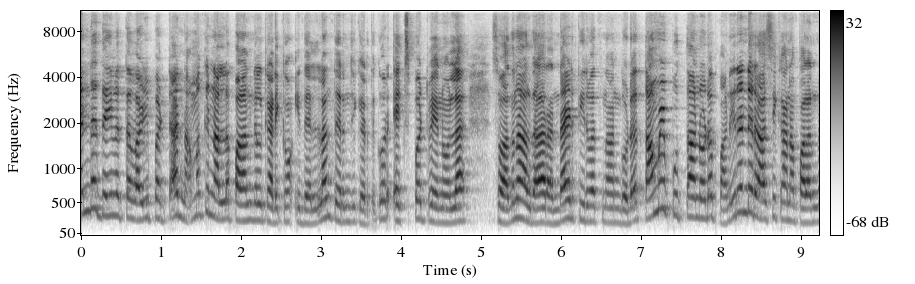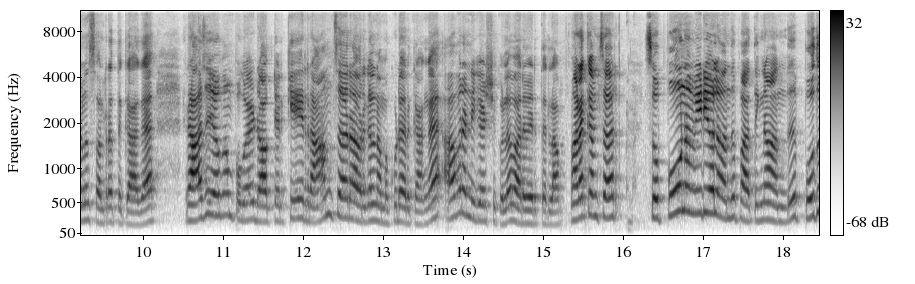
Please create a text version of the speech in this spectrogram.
எந்த தெய்வத்தை வழிபட்டால் நமக்கு நல்ல பலன்கள் கிடைக்கும்? இதெல்லாம் தெரிஞ்சுக்கிறதுக்கு ஒரு எக்ஸ்பர்ட் வேணும்ல. ஸோ அதனால தான் ரெண்டாயிரத்தி இருபத்தி நான்கோட தமிழ் புத்தாண்டோட பன்னிரெண்டு ராசிக்கான பலன்களும் சொல்கிறதுக்காக ராஜயோகம் புகழ் டாக்டர் கே. ராம் சார் அவர்கள் நம்ம கூட இருக்காங்க. அவரை நிகழ்ச்சிக்குள்ளே வரவேற்றுடலாம் வணக்கம் சார் ஸோ போன வீடியோவில் வந்து பார்த்தீங்கன்னா வந்து பொது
